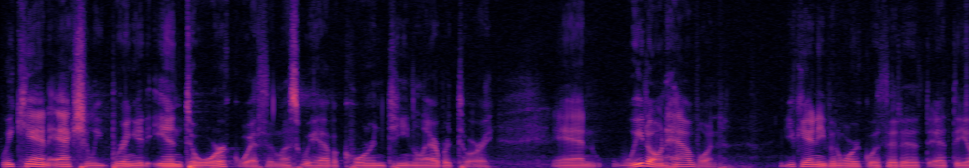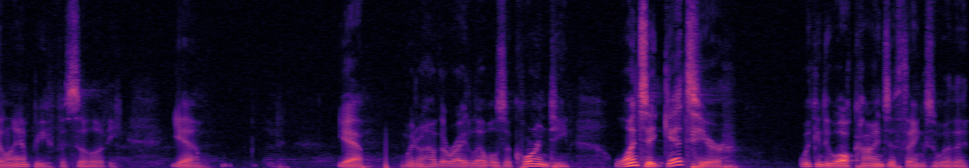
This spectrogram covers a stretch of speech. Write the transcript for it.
we can't actually bring it in to work with unless we have a quarantine laboratory, and we don't have one. You can't even work with it at, at the Alampi facility. Yeah, yeah. We don't have the right levels of quarantine. Once it gets here, we can do all kinds of things with it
